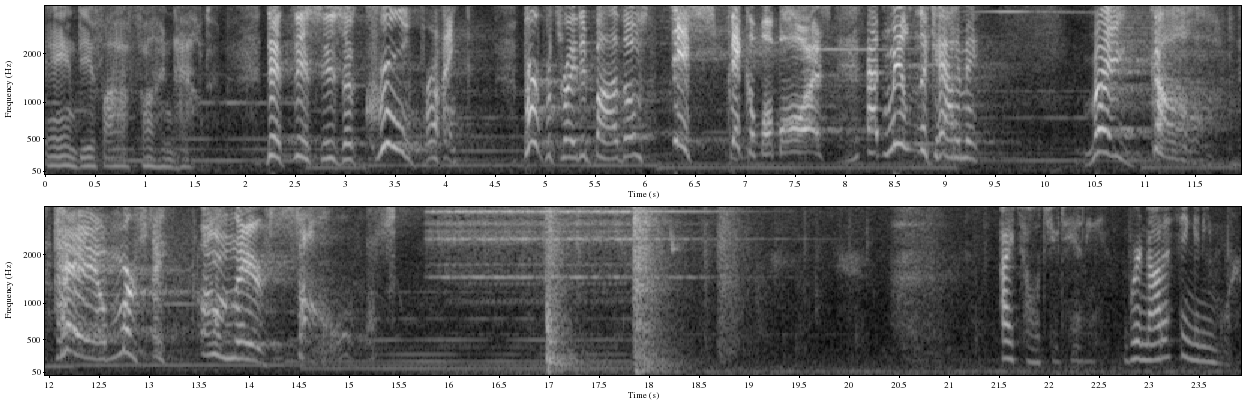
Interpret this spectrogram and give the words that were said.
And if I find out that this is a cruel prank perpetrated by those despicable boys at Milton Academy, may God have mercy on their souls. I told you, Danny. We're not a thing anymore.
